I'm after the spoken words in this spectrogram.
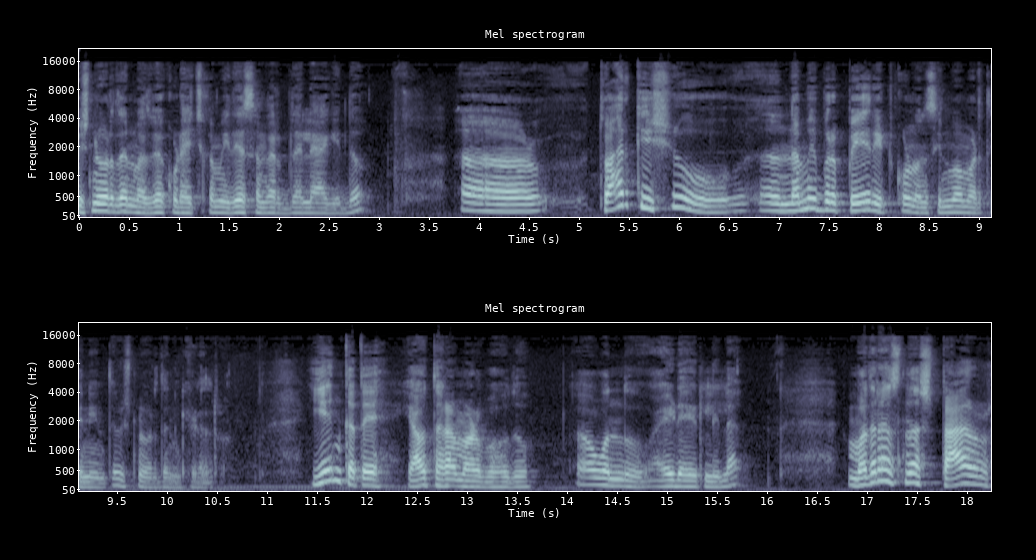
ವಿಷ್ಣುವರ್ಧನ್ ಮದುವೆ ಕೂಡ ಹೆಚ್ಚು ಕಮ್ಮಿ ಇದೇ ಸಂದರ್ಭದಲ್ಲೇ ಆಗಿದ್ದು. ದ್ವಾರಕೀಶು ನಮ್ಮಿಬ್ಬರ ಪೇರ್ ಇಟ್ಕೊಂಡು ಒಂದು ಸಿನಿಮಾ ಮಾಡ್ತೀನಿ ಅಂತ ವಿಷ್ಣುವರ್ಧನ್ ಹೇಳಿದ್ರು. ಏನು ಕತೆ? ಯಾವ ಥರ ಮಾಡಬಹುದು? ಒಂದು ಐಡಿಯಾ ಇರಲಿಲ್ಲ. ಮದ್ರಾಸ್ನ ಸ್ಟಾರ್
